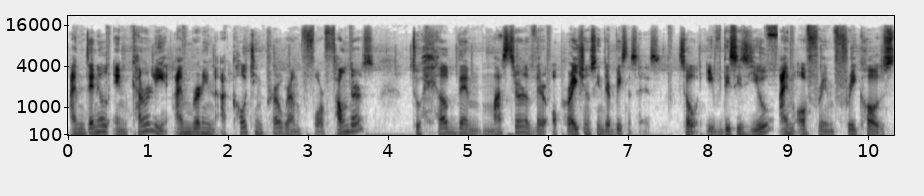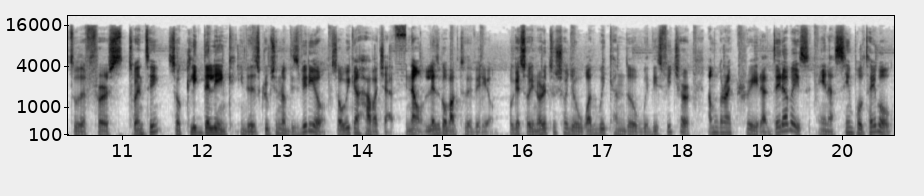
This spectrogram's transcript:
I'm Daniel and currently I'm running a coaching program for founders to help them master their operations in their businesses. So if this is you, I'm offering free calls to the first 20. So click the link in the description of this video so we can have a chat. Now let's go back to the video. Okay, so in order to show you what we can do with this feature, I'm gonna create a database and a simple table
